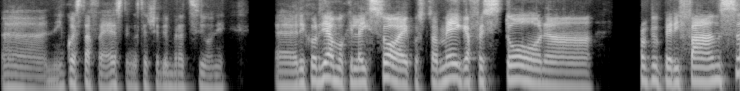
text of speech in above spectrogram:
eh, in questa festa, in queste celebrazioni. Eh, ricordiamo che la XO è questa mega festona proprio per i fans.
